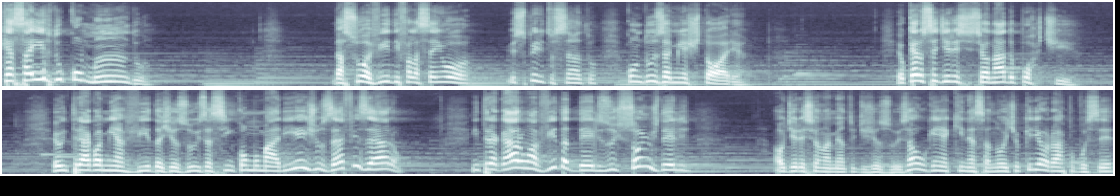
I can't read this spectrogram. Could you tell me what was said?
quer sair do comando da sua vida e falar: Senhor, o Espírito Santo conduz a minha história. Eu quero ser direcionado por Ti. Eu entrego a minha vida a Jesus, assim como Maria e José fizeram. Entregaram a vida deles, os sonhos deles ao direcionamento de Jesus. Há alguém aqui nessa noite, eu queria orar por você.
